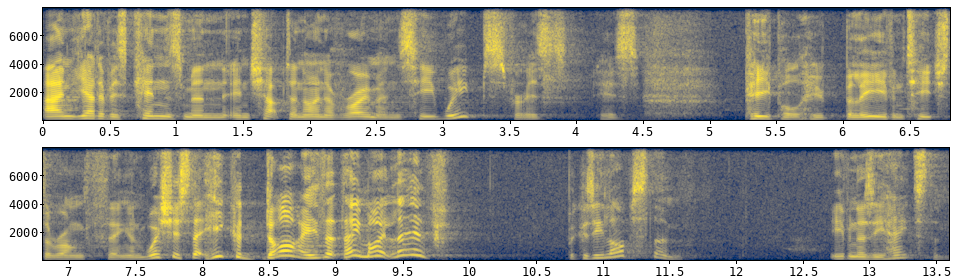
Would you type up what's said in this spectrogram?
And yet, of his kinsmen in chapter 9 of Romans, he weeps for his, his people who believe and teach the wrong thing and wishes that he could die that they might live because he loves them, even as he hates them.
